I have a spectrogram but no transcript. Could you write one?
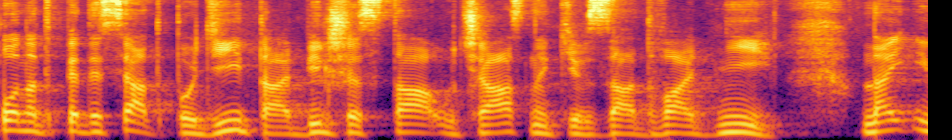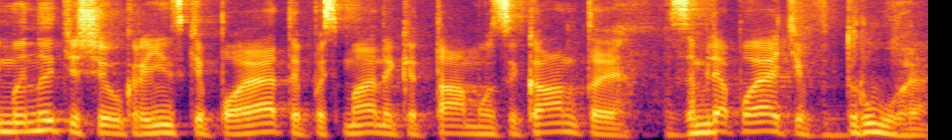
Понад 50 подій та більше 100 учасників за два дні. Найіменитіші українські поети, письменники та музиканти. Земля поетів вдруге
